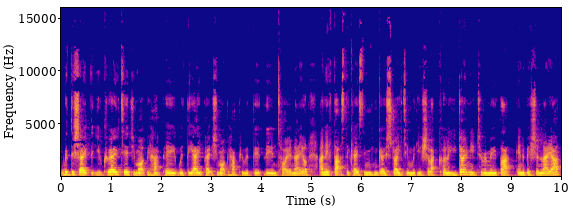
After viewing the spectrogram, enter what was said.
with the shape that you've created. You might be happy with the apex. You might be happy with the, the entire nail. And if that's the case, then you can go straight in with your shellac colour. You don't need to remove that inhibition layer.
